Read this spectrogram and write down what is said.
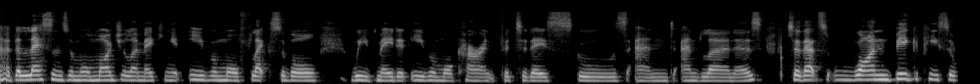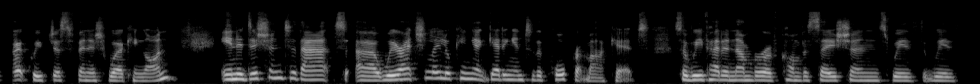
uh, the lessons are more modular, making it even more flexible. We've made it even more current for today's schools and and learners. So that's one big piece of work we've just finished working on. In addition to that, uh, we're actually looking at getting into the corporate market. So we've had a number of conversations with with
